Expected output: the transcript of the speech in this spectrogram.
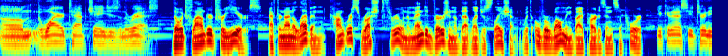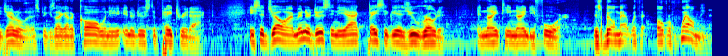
um, the wiretap changes and the rest. Though it floundered for years, after 9 11, Congress rushed through an amended version of that legislation with overwhelming bipartisan support. You can ask the Attorney General this because I got a call when he introduced the Patriot Act. He said, Joe, I'm introducing the act basically as you wrote it in 1994. This bill met with overwhelming,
